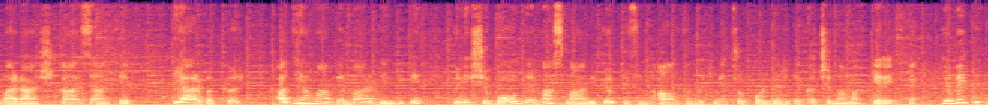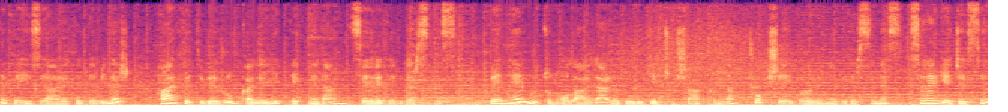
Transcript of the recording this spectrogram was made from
Maraş, Gaziantep, Diyarbakır, Adıyaman ve Mardin gibi güneşi bol ve masmavi gökyüzünün altındaki metropolleri de kaçırmamak gerekli. Göbekli Tepe'yi ziyaret edebilir, Halfeti ve Rum Kale'yi tekneden seyredebilirsiniz. Ve Nemrut'un olaylarla dolu geçmişi hakkında çok şey öğrenebilirsiniz. Sıra gecesi,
